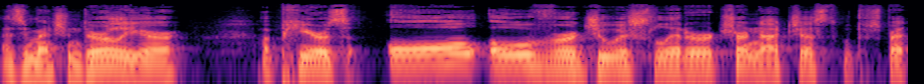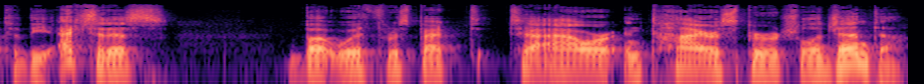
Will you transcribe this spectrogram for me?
as you mentioned earlier, appears all over Jewish literature, not just with respect to the Exodus, but with respect to our entire spiritual agenda.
